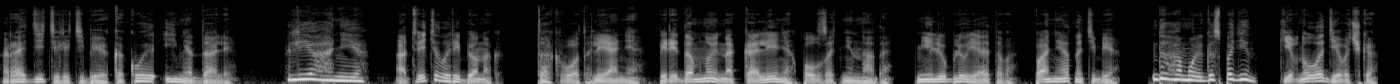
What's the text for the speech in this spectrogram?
«Родители тебе какое имя дали?» «Лиания», – ответил ребенок. «Так вот, Лиания, передо мной на коленях ползать не надо. Не люблю я этого. Понятно тебе?» «Да, мой господин», – кивнула девочка.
